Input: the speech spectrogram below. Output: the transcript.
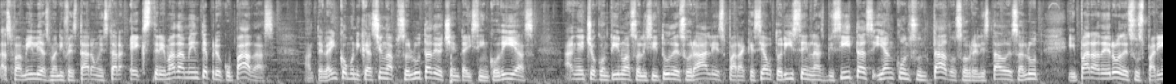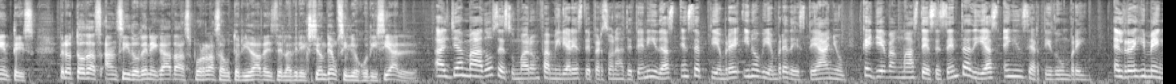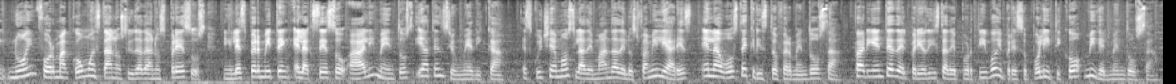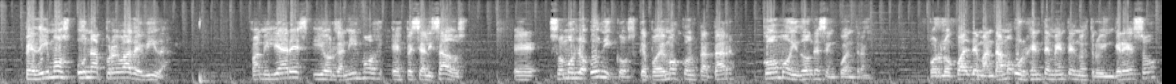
Las familias manifestaron estar extremadamente preocupadas ante la incomunicación absoluta de 85 días. Han hecho continuas solicitudes orales para que se autoricen las visitas y han consultado sobre el estado de salud y paradero de sus parientes, pero todas han sido denegadas por las autoridades de la Dirección de Auxilio Judicial. Al llamado se sumaron familiares de personas detenidas en septiembre y noviembre de este año, que llevan más de 60 días en incertidumbre. El régimen no informa cómo están los ciudadanos presos ni les permiten el acceso a alimentos y atención médica. Escuchemos la demanda de los familiares en la voz de Christopher Mendoza, pariente del periodista deportivo y preso político Miguel Mendoza. Pedimos una prueba de vida. Familiares y organismos especializados eh, somos los únicos que podemos constatar cómo y dónde se encuentran, por lo cual demandamos urgentemente nuestro ingreso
